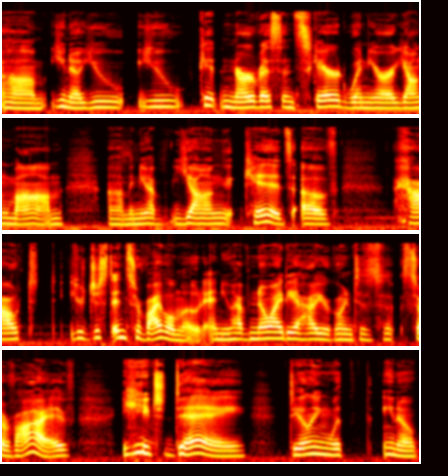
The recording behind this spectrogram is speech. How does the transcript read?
Um, you know, you, you get nervous and scared when you're a young mom, um, and you have young kids of how to, you're just in survival mode and you have no idea how you're going to su- survive each day dealing with you know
